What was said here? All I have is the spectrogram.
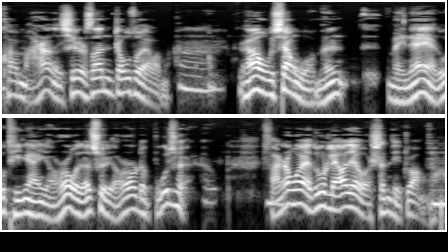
快马上得七十三周岁了嘛。嗯，然后像我们每年也都体检，有时候我就去，有时候就不去，反正我也都了解我身体状况。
